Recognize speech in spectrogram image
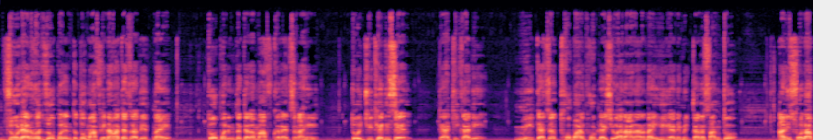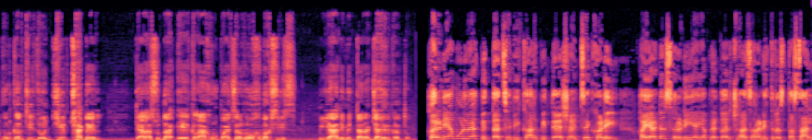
जोड्यांवर जोपर्यंत तो माफीनामा त्याचा देत नाही तोपर्यंत त्याला माफ करायचं नाही. तो जिथे दिसेल त्या ठिकाणी मी त्याचं थोबाड फोडल्याशिवाय राहणार नाही हे या निमित्तानं सांगतो. आणि सोलापूरकरची जो जीप छाटेल त्याला सुद्धा एक लाख रुपयाचं रोख बक्षीस मी या निमित्तानं जाहीर करतो. हर्निया मूळव्यात पित्ताचे विकार पित्ताशयाचे खडे हयाटस हर्निया या प्रकारच्या आजाराने त्रस्त असाल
